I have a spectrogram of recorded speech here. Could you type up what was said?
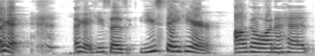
okay, okay, he says, You stay here, I'll go on ahead.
